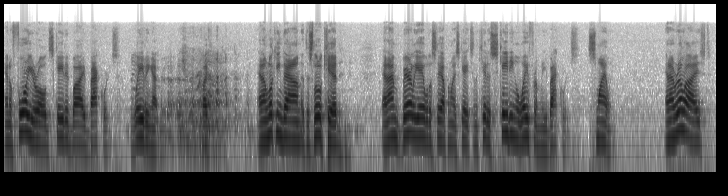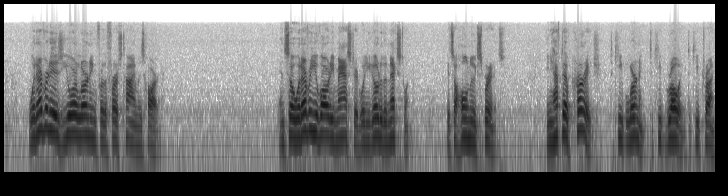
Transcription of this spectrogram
and a four-year-old skated by backwards, waving at me. Like, and I'm looking down at this little kid, and I'm barely able to stay up on my skates, and the kid is skating away from me backwards, smiling. And I realized whatever it is you're learning for the first time is hard. And so whatever you've already mastered, when you go to the next one, it's a whole new experience. And you have to have courage to keep learning, to keep growing, to keep trying.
